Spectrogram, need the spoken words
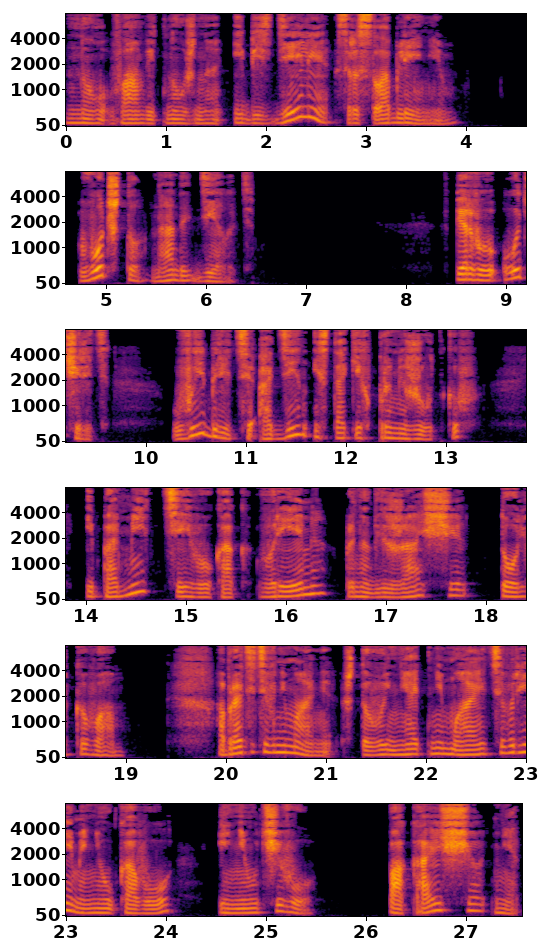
Но вам ведь нужно и безделье с расслаблением. Вот что надо делать. В первую очередь выберите один из таких промежутков и пометьте его как время, принадлежащее только вам. Обратите внимание, что вы не отнимаете время ни у кого и ни у чего. Пока еще нет.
